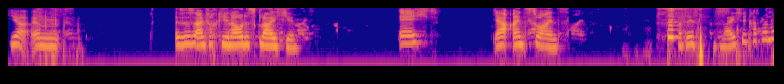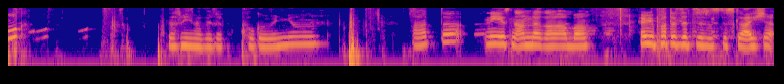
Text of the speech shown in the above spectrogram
Ja, ähm, es ist einfach genau das gleiche. Echt? Ja, eins zu eins. Warte, ist das gleiche Katalog? Lass mich mal bitte gucken. Warte. Nee, ist ein anderer, aber Harry Potter Sitz ist das gleiche.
